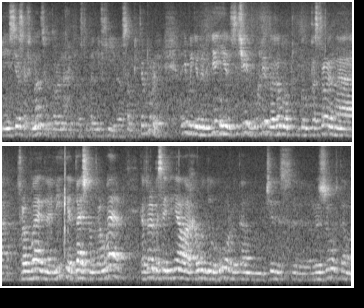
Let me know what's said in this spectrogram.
Министерства финансов, которое находилось тогда не в Киеве, а в Санкт-Петербурге, они выделили деньги, и в течение двух лет должна была быть построена трамвайная линия, дачного трамвая, которая бы соединяла Холодную гору там, через э, Рыжов, там,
